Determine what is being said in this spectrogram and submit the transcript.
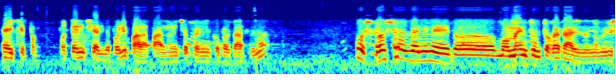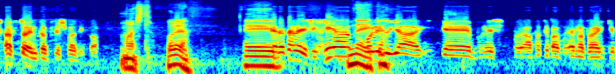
έχει πο- potential για πολύ παραπάνω έτσι, από το ελληνικό πρωτάθλημα. Ωστόσο δεν είναι το momentum το κατάλληλο νομίζω. Αυτό είναι το πιο σημαντικό. Μάλιστα. Ωραία. Ε, Κατά τα άλλα ησυχία, ναι, πολλή κα- δουλειά και ε, από ό,τι είπα- έμαθα και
